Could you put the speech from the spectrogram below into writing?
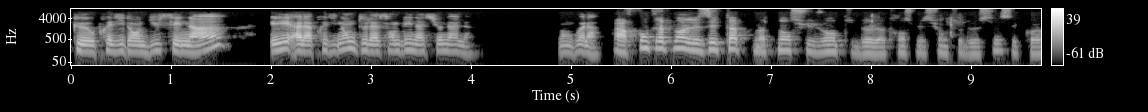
qu'au président du Sénat et à la présidente de l'Assemblée nationale. Donc voilà. Alors concrètement, les étapes maintenant suivantes de la transmission de ce dossier, c'est quoi?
